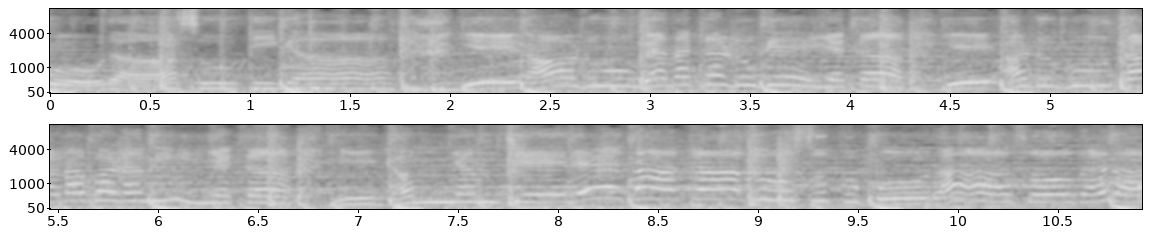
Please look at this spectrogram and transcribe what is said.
పోరా సూటిగా. ఏ నాడు వెనకడుగేయక ఏ అడుగు తడబడనీయక నీ గమ్యం చేరేదాకా దూసుకుపోరా సోదరా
